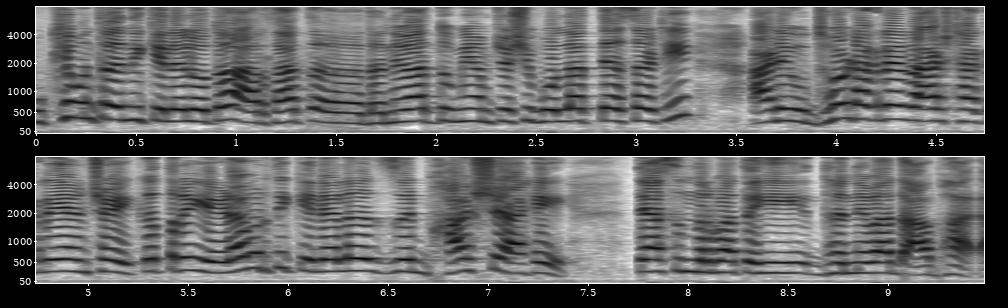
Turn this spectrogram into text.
मुख्यमंत्र्यांनी केलेलं होतं. अर्थात धन्यवाद तुम्ही आमच्याशी बोललात त्यासाठी. आणि उद्धव ठाकरे राज ठाकरे यांच्या एकत्र येण्यावरती केलेलं जे भाष्य आहे त्या संदर्भातही धन्यवाद आभार.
